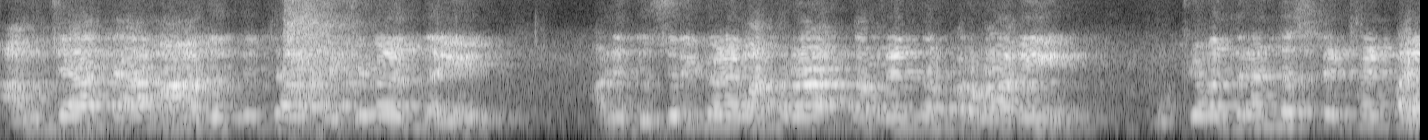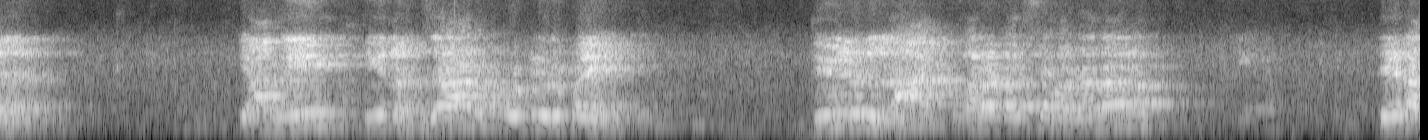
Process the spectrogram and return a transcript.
आमच्या त्या महाज्योतीच्या पैसे मिळत नाही आणि दुसरीकडे मात्र आतापर्यंत परवा आम्ही मुख्यमंत्र्यांचं स्टेटमेंट पाहिलं की आम्ही तीन हजार कोटी रुपये दीड लाख मराठा समाजाला तेरा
